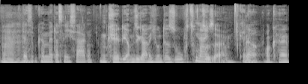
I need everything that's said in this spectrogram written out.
Mhm. Deshalb können wir das nicht sagen. Okay, die haben Sie gar nicht untersucht sozusagen. Nein, genau. Ja, okay.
